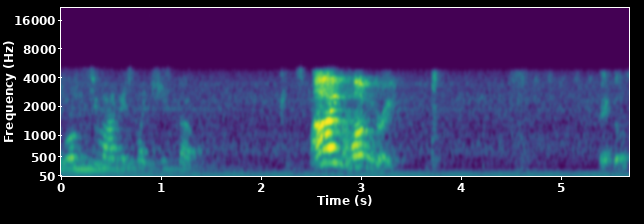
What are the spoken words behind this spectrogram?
Well, it's too obvious. Like he's the. I'm hungry. Pickles?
